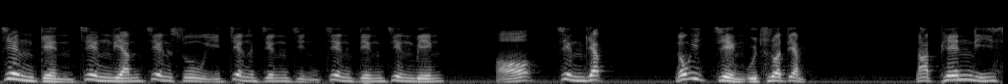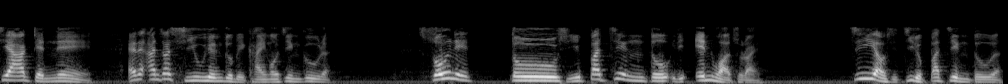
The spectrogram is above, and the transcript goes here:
正见、正念、正思维、正精进、正定、正命，好。正业，拢以正为出发点，那偏离邪见呢？安尼按照修行就被开悟证据了。所以呢，都是八正道一直演化出来，只要是只有八正道啊。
